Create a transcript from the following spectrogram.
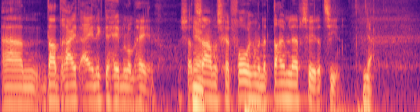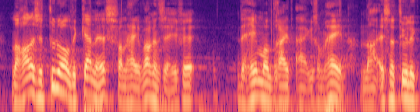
En daar draait eigenlijk de hemel omheen. Als je dat Ja. samen gaat volgen met een timelapse, zul je dat zien. Ja. Nou hadden ze toen al de kennis van, hey, wacht eens even. De hemel draait ergens omheen. Nou is natuurlijk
